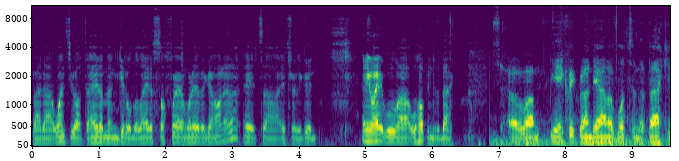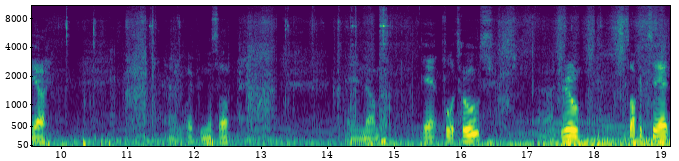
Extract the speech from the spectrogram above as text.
But uh, once you update them and get all the latest software and whatever going in it, it's, uh, it's really good. Anyway, we'll, we'll hop into the back. So um, yeah, quick rundown of what's in the back here. I'll open this up. And um, yeah, full of tools, uh, drill, socket set,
